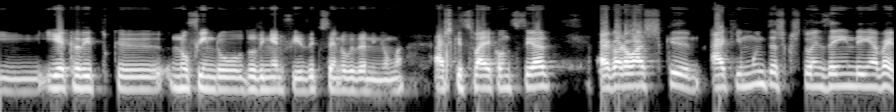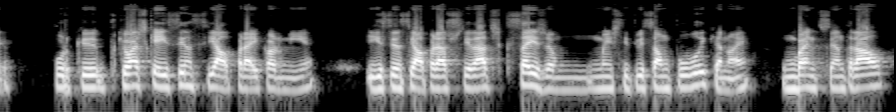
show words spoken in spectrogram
e, acredito que no fim do, do, dinheiro físico, sem dúvida nenhuma. Acho que isso vai acontecer. Agora, eu acho que há aqui muitas questões ainda em aberto, porque, porque eu acho que é essencial para a economia e essencial para as sociedades que seja uma instituição pública, não é? Um banco central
